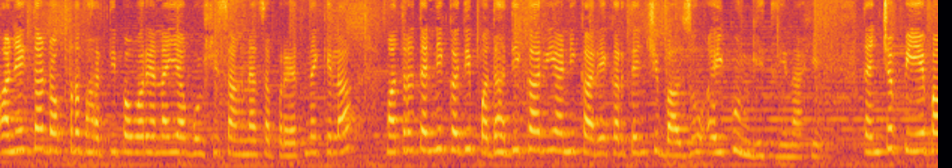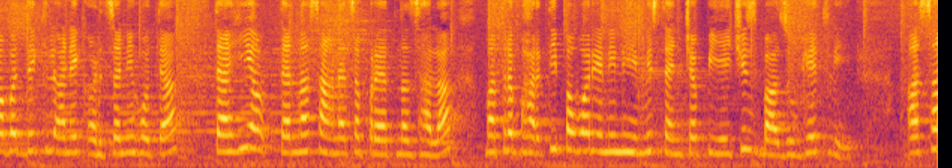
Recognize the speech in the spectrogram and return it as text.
अनेकदा डॉक्टर भारती पवार यांना या गोष्टी सांगण्याचा प्रयत्न केला. मात्र त्यांनी कधी पदाधिकारी आणि कार्यकर्त्यांची बाजू ऐकून घेतली नाही. त्यांच्या पी एबाबत देखील अनेक अडचणी होत्या. त्याही त्यांना सांगण्याचा प्रयत्न झाला. मात्र भारती पवार यांनी नेहमीच त्यांच्या पी एचीच बाजू घेतली असा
